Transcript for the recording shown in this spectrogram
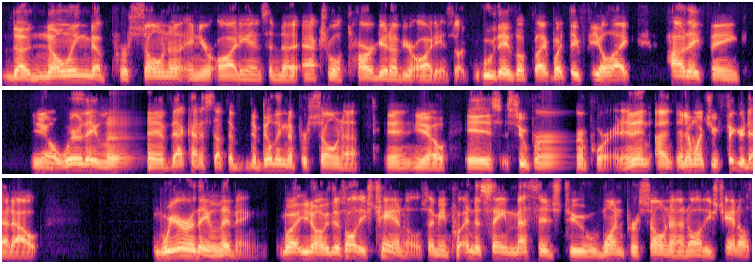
the knowing the persona in your audience and the actual target of your audience, like who they look like, what they feel like, how they think, you know, where they live, that kind of stuff. The, the building the persona and you know is super important. And then and then once you figure that out, where are they living? Well, you know, there's all these channels. I mean, putting the same message to one persona on all these channels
